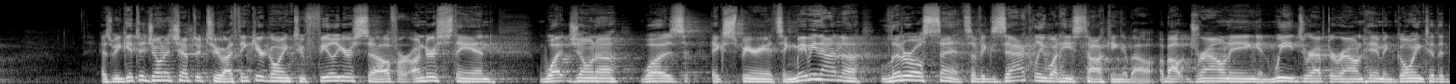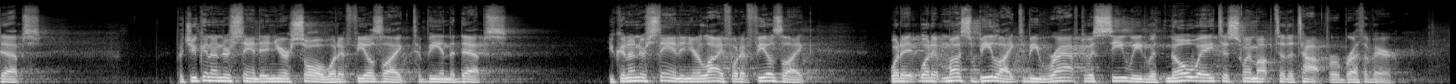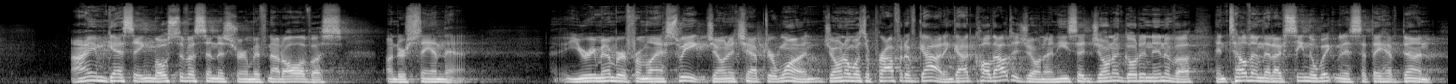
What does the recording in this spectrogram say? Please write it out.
As we get to Jonah chapter 2, I think you're going to feel yourself or understand what Jonah was experiencing. Maybe not in a literal sense of exactly what he's talking about, about drowning and weeds wrapped around him and going to the depths. But you can understand in your soul what it feels like to be in the depths. You can understand in your life what it feels like, what it, what it must be like to be wrapped with seaweed with no way to swim up to the top for a breath of air. I am guessing most of us in this room, if not all of us, understand that. You remember from last week, Jonah chapter 1, Jonah was a prophet of God, and God called out to Jonah, and he said, Jonah, go to Nineveh and tell them that I've seen the wickedness that they have done.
